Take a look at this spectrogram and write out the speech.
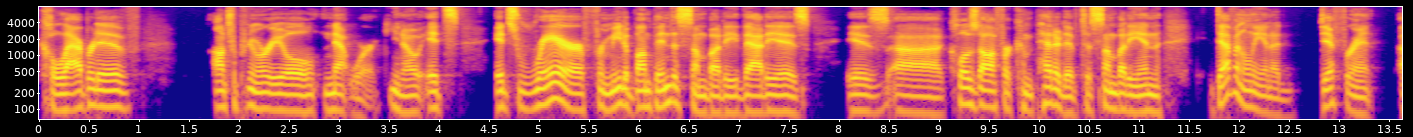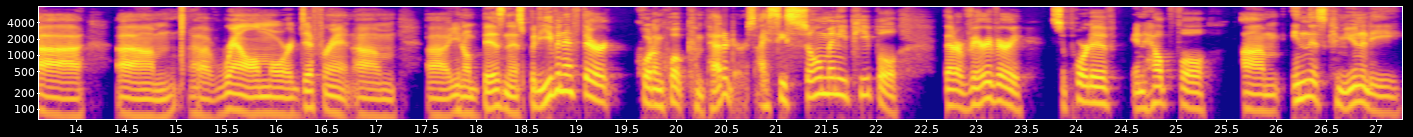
collaborative entrepreneurial network. You know it's it's rare for me to bump into somebody that is is uh, closed off or competitive to somebody in definitely in a different uh, um, uh, realm or different um, uh, you know business but even if they're quote unquote competitors i see so many people that are very very supportive and helpful um, in this community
